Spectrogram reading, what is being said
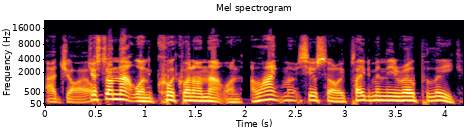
agile. Just on that one, quick one on that one. I like Maurizio Sarri. Played him in the Europa League.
